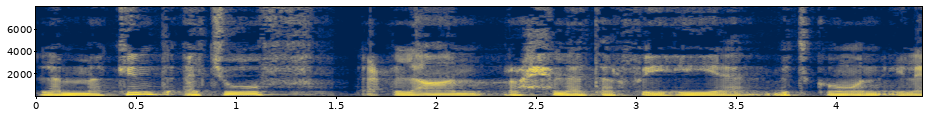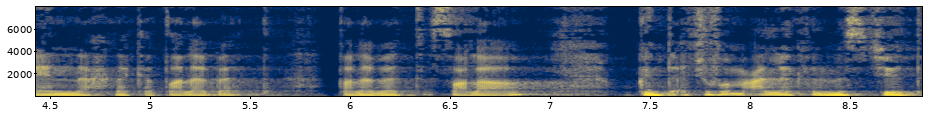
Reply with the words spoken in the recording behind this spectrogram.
لما كنت أشوف إعلان رحلة ترفيهية بتكون إلينا إحنا كطلبة طلبة صلاة وكنت أشوفه معلق في المسجد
